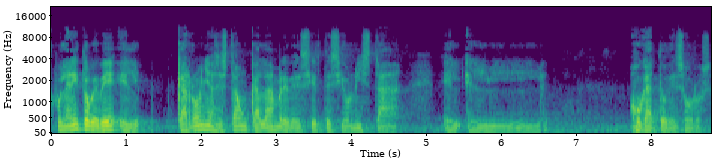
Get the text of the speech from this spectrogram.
Fulanito bebé, el Carroñas está un calambre de decirte sionista, el, el o gato de Soros.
